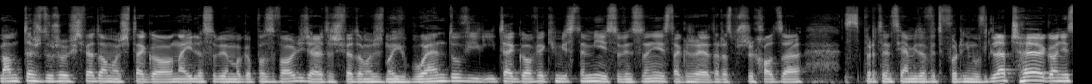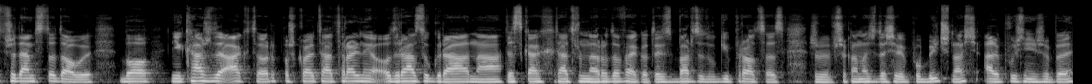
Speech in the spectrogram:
Mam też dużą świadomość tego, na ile sobie mogę pozwolić, ale też świadomość moich błędów i, i tego, w jakim jestem miejscu. Więc to nie jest tak, że ja teraz przychodzę z pretensjami do wytwórni i mówię, dlaczego nie sprzedałem stodoły? Bo nie każdy aktor po szkole teatralnej od razu gra na deskach Teatru Narodowego. To jest bardzo długi proces, żeby przekonać do siebie publiczność, ale później, żeby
